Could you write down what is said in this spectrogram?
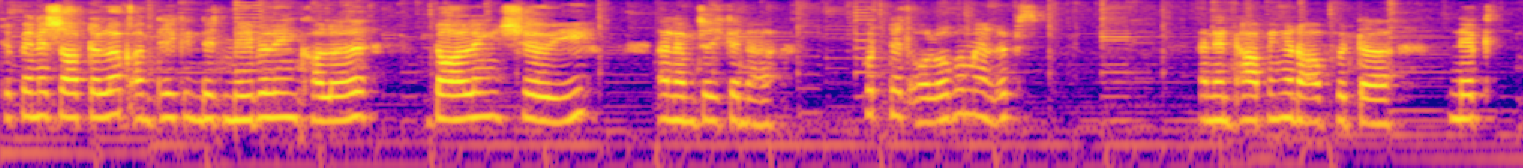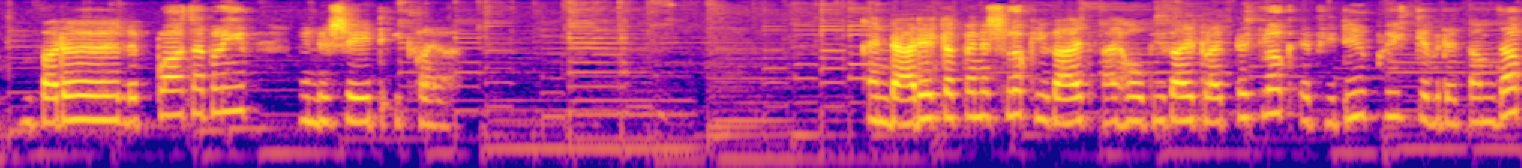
To finish off the look, I'm taking this Maybelline color Darling Cherie and I'm just gonna put this all over my lips and then topping it off with the NYX Butter Lip Gloss, I believe, in the shade Eclair. And that is the finished look, you guys. I hope you guys like this look. If you do, please give it a thumbs up.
